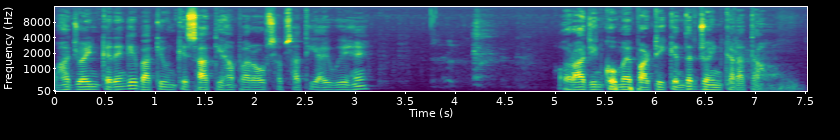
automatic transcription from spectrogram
वहाँ ज्वाइन करेंगे, बाकी उनके साथ यहाँ पर और सब साथी आए हुए हैं। और आज इनको मैं पार्टी के अंदर ज्वाइन कराता हूँ।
